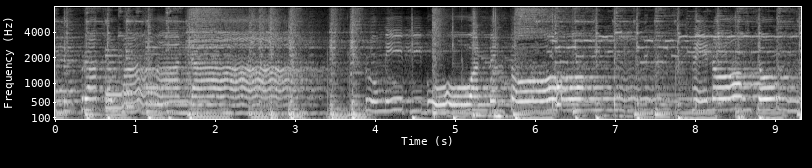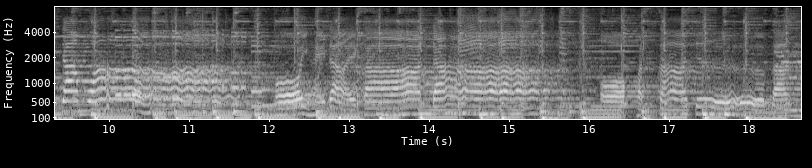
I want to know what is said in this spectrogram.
นพระคุณมารดาพรุ่งนี้พี่บวชเป็นสงฆ์ให้น้องจงจำไว่าขอให้ได้การดา ออกพรรษาเจอกัน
